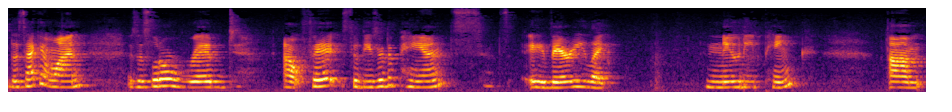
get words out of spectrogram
the second one is this little ribbed outfit. So these are the pants. It's a very like nudie pink. Um,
